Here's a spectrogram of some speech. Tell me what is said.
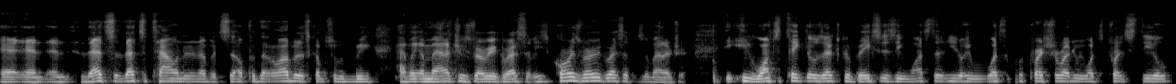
and and and that's that's a talent in and of itself. But that a lot of it comes from being having a manager who's very aggressive. He's Cora is very aggressive as a manager. He, he wants to take those extra bases. He wants to you know he wants to put pressure on you. He wants to try to steal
